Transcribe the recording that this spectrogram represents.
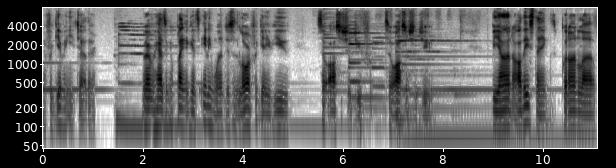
and forgiving each other. Whoever has a complaint against anyone, just as the Lord forgave you, so also should you. So also should you. Beyond all these things, put on love,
